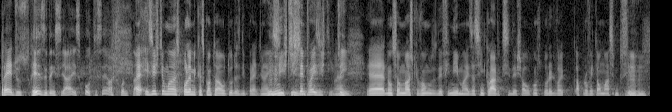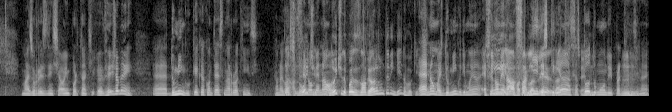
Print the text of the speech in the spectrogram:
prédios residenciais, pô, isso eu acho fantástico. É, Existem umas polêmicas quanto a alturas de prédio, né? Existe, sim. sempre vai existir, né? Sim. É, não somos nós que vamos definir, mas assim, claro que se deixar o construtor, ele vai aproveitar o máximo possível. Uhum. Mas o residencial é importante. Eh, Veja bem, é, domingo, o que, que acontece na Rua 15? É um negócio à noite, fenomenal. À noite, depois das 9 horas, não tem ninguém na rua 15. É, não, mas domingo de manhã é Sim, fenomenal. Famílias, Lazer, crianças, todo mundo ir para 15, né?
